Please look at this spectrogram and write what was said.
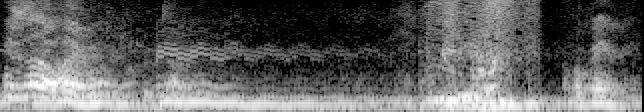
nie zadawaj mi tych pytań. Okej.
